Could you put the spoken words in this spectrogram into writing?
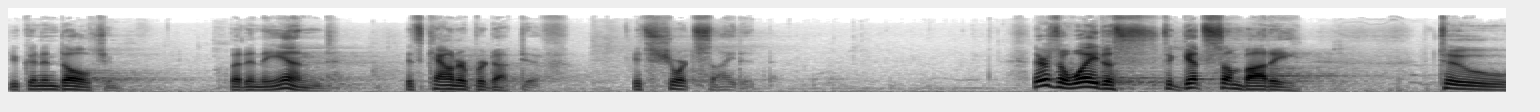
you can indulge him. But in the end, it's counterproductive, it's short sighted. There's a way to, to get somebody to,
